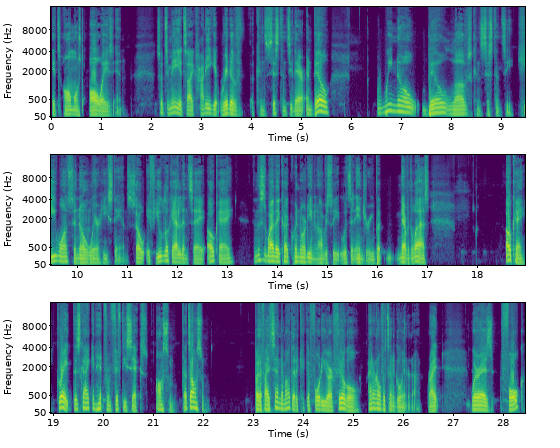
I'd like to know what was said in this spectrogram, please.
it's almost always in. So to me, it's like how do you get rid of consistency there? And Bill we know Bill loves consistency. He wants to know Mhm. where he stands. So if you look at it and say, okay, and this is why they cut Quinn Nordin, and obviously it was an injury, but nevertheless, okay, great. This guy can hit from 56. Awesome. That's awesome. But if I send him out there to kick a 40 yard field goal, I don't know if it's going to go in or not. Right. Whereas Folk,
